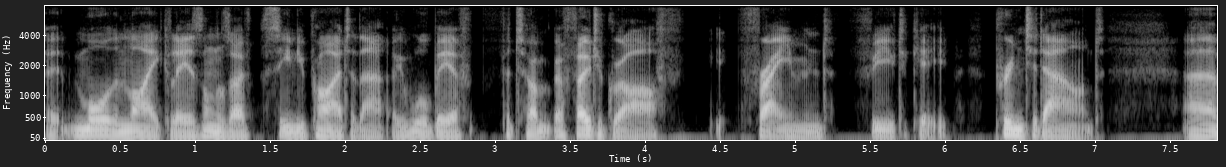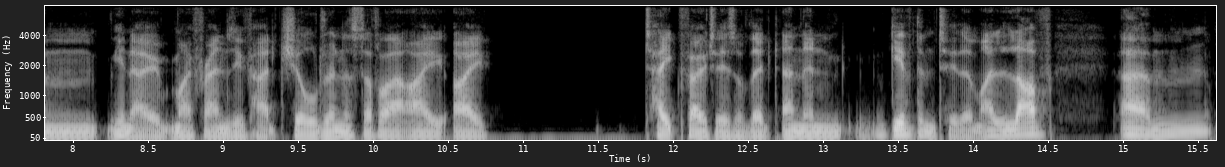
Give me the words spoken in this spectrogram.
uh, more than likely, as long as I've seen you prior to that, it will be a, photo- a photograph framed for you to keep, printed out. Um, you know, my friends who've had children and stuff like that, I, I take photos of them and then give them to them. I love um,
